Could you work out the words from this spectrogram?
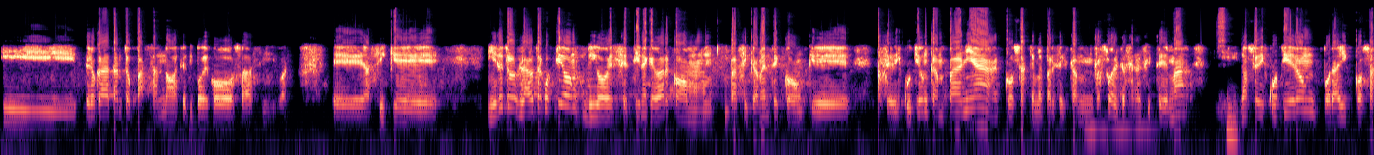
Y, pero cada tanto pasan, ¿no? Este tipo de cosas y bueno. Eh, así que y el otro, la otra cuestión, digo, es, tiene que ver con básicamente con que se discutió en campaña cosas que me parece que están resueltas en el sistema y no se discutieron por ahí cosas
